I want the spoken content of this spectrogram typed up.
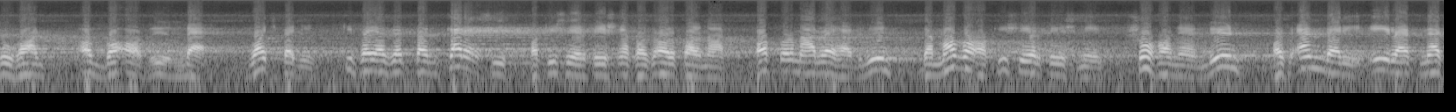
zuhan abba a bűnbe, vagy pedig kifejezetten keresi a kísértésnek az alkalmát, akkor már lehet bűn, de maga a kísértés még soha nem bűn, az emberi életnek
